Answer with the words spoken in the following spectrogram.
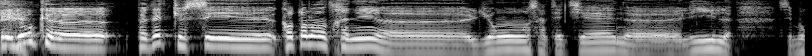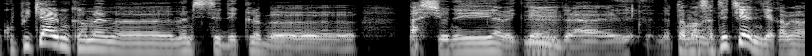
Et donc, euh, peut-être que c'est. Quand on a entraîné euh, Lyon, Saint-Etienne, euh, Lille, c'est beaucoup plus calme quand même, même si c'est des clubs passionnés, avec de, hmm. notamment Saint-Etienne. Il y a quand même,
